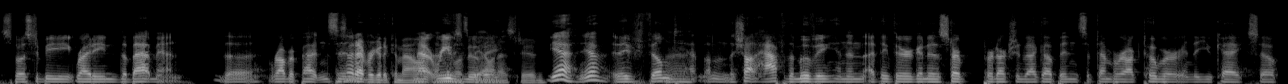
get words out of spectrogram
supposed to be writing the Batman the Robert Pattinson. Is that ever going to come out? Matt I mean, Reeves movie. Honest, dude. Yeah, yeah. They filmed. I know, they shot half of the movie, and then I think they're going to start production back up in September, October in the UK. So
